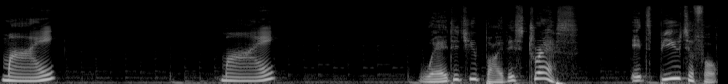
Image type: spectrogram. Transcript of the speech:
买，买， where did you buy this dress? It's beautiful.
